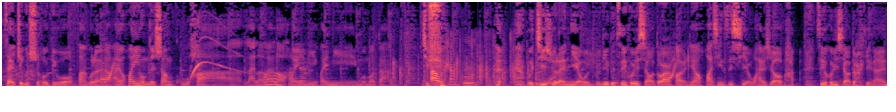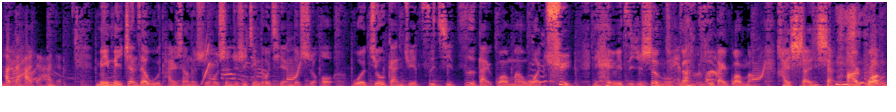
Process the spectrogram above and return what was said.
在这个时候给我发过来的。哎呀，欢迎我们的上古哈。来了来了，欢迎你欢迎你，么么哒！继续，我继续来念我徒弟的最后一小段哈，你要花心思写，我还是要把最后一小段给大家念。好的好的好的。每每站在舞台上的时候，甚至是镜头前的时候，我就感觉自己自带光芒。我去，你还以为自己是圣母呢？自带光芒，还闪闪发光。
